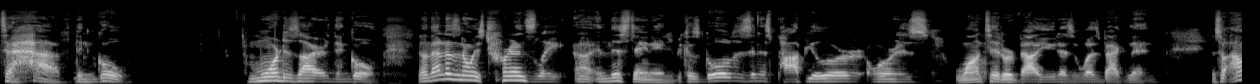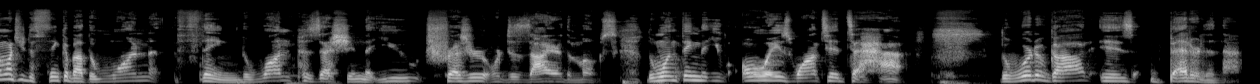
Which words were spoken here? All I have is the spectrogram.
to have than gold. More desired than gold. Now, that doesn't always translate uh, in this day and age because gold isn't as popular or as wanted or valued as it was back then. And so I want you to think about the one thing, the one possession that you treasure or desire the most, the one thing that you've always wanted to have. The Word of God is better than that.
